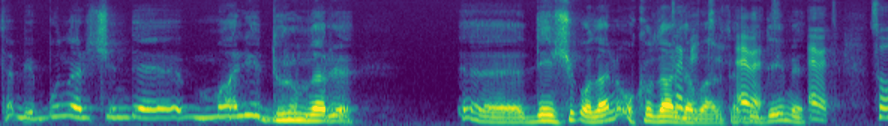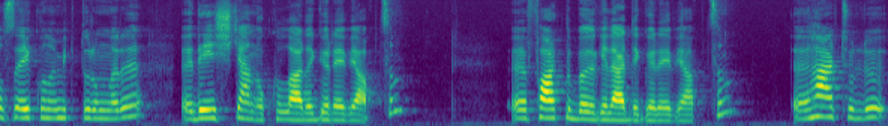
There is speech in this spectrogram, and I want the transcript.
Tabii bunlar içinde mali durumları e, değişik olan okullar Tabii da var ki. tabii evet. değil mi? Evet. Sosyoekonomik durumları e, değişken okullarda görev yaptım. E, Farklı bölgelerde görev yaptım. E, Her türlü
